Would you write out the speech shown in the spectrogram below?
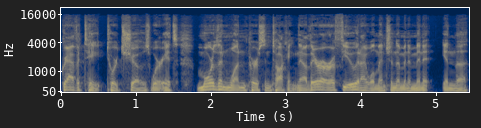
gravitate towards shows where it's more than one person talking. Now, there are a few, and I will mention them in a minute in the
